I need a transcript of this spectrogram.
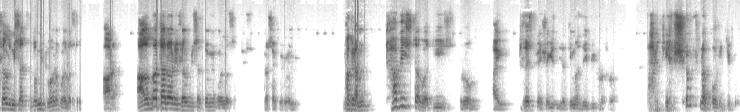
ხელმისაწვდომი თუ არა ყველასთვის? არა. ალბათ არ არის ხელმისაწვდომი ყველასთვის. გასაკვირველი. მაგრამ თავისთავად ის, რომ აი დღეს ჩვენ შეგიძლიათ იმაზე ვიფიქროთ, რომ პარტია შექმნა პოლიტიკურ.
